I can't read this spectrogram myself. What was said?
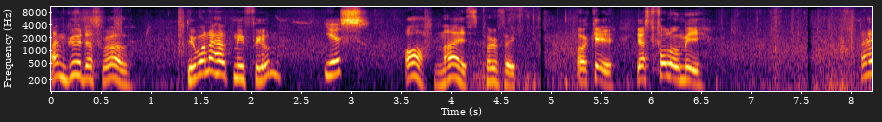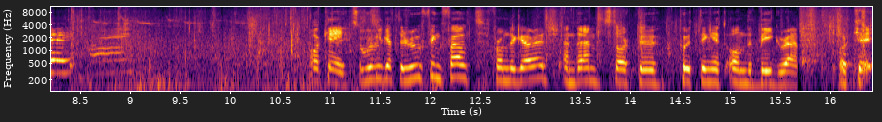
I'm good as well. Do you want to help me film? Yes. Oh, nice, perfect. Okay, just follow me. Hey! Okay, so we will get the roofing felt from the garage and then start to putting it on the big ramp. Okay.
